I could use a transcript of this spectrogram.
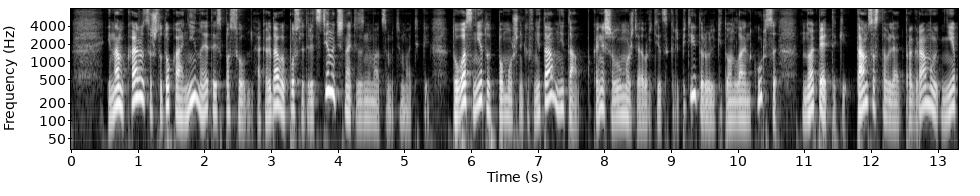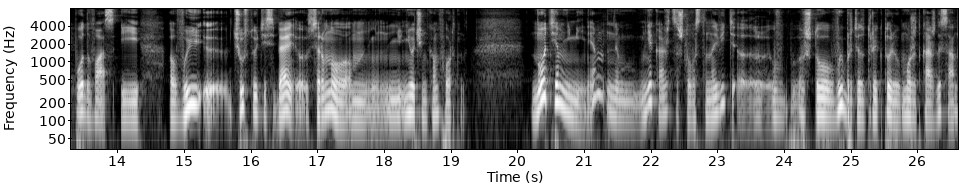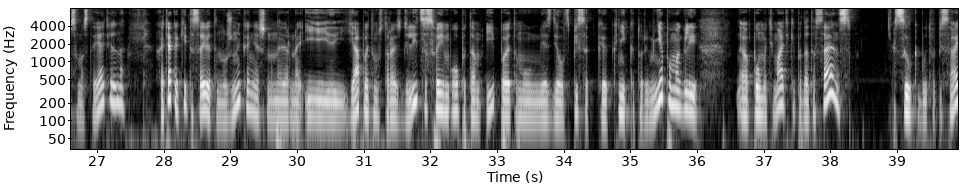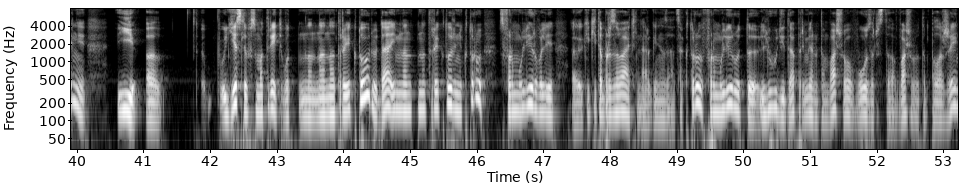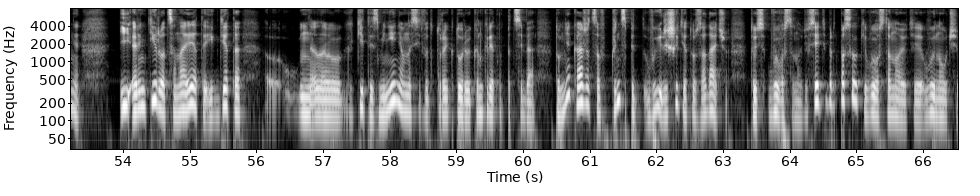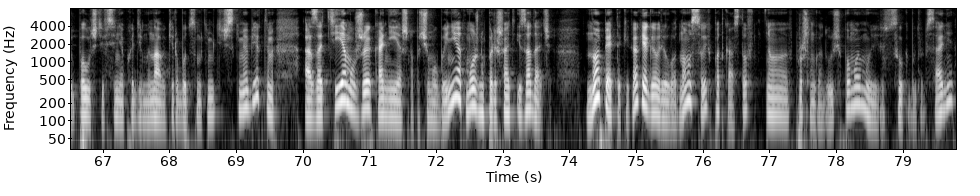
И нам кажется, что только они на это и способны. А когда вы после 30 начинаете заниматься математикой, то у вас нет помощников ни там, ни там. Конечно, вы можете обратиться к репетитору или какие-то онлайн-курсы, но опять-таки там составляют программу не под вас. И вы э, чувствуете себя э, все равно не очень комфортно. Но, тем не менее, мне кажется, что восстановить, э, что выбрать эту траекторию может каждый сам самостоятельно. Хотя какие-то советы нужны, конечно, наверное, и я поэтому стараюсь делиться своим опытом, и поэтому я сделал список книг, которые мне помогли э, по математике, по Data Science. Ссылка будет в описании. И э, если смотреть вот на, на, на траекторию, да, именно на, на траекторию, не которую сформулировали э, какие-то образовательные организации, а которую формулируют э, люди, да, примерно там вашего возраста, вашего там положения, и ориентироваться на это, и где-то э, э, какие-то изменения вносить в эту траекторию конкретно под себя, то мне кажется, в принципе, вы решите эту задачу. То есть вы восстановите все эти предпосылки, вы восстановите, вы научите, получите все необходимые навыки работы с математическими объектами, а затем уже, конечно, почему бы и нет, можно порешать и задачи. Но опять-таки, как я говорил в одном из своих подкастов э, в прошлом году еще, по-моему, и ссылка будет в описании,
